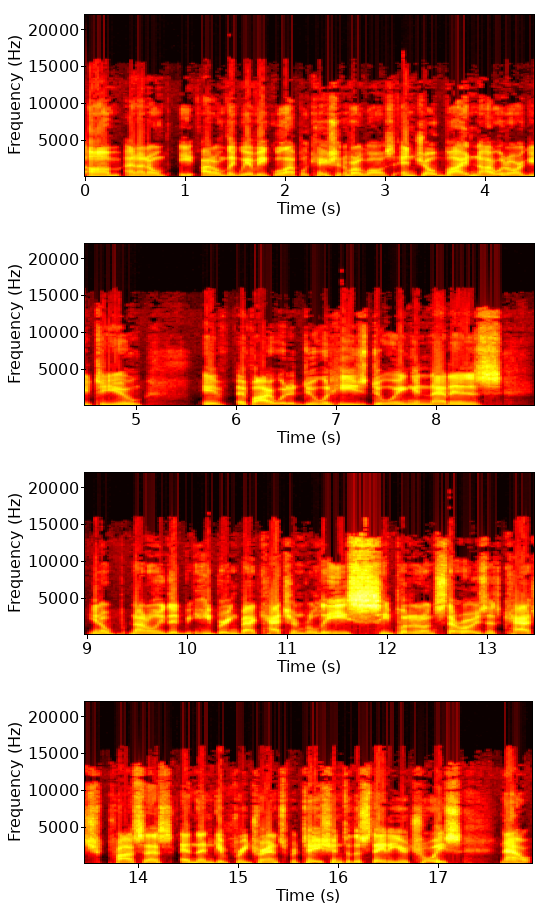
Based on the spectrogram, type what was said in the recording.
Um, and I don't I don't think we have equal application of our laws. And Joe Biden, I would argue to you, if if I were to do what he's doing, and that is you know, not only did he bring back catch and release, he put it on steroids as catch, process, and then give free transportation to the state of your choice. Now,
